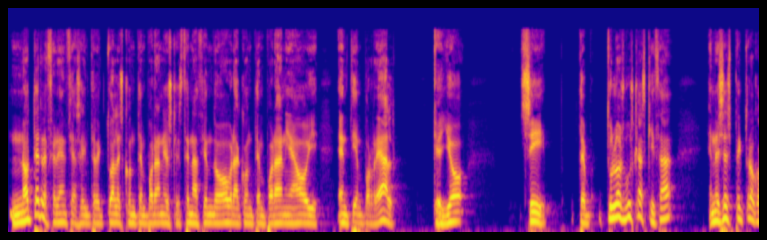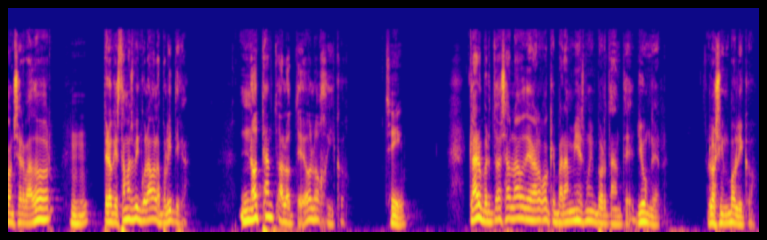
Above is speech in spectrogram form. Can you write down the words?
no te referencias a intelectuales contemporáneos que estén haciendo obra contemporánea hoy en tiempo real. Que yo, sí, tú los buscas quizá en ese espectro conservador, pero que está más vinculado a la política. No tanto a lo teológico. Sí. Claro, pero tú has hablado de algo que para mí es muy importante, Junger, lo simbólico.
